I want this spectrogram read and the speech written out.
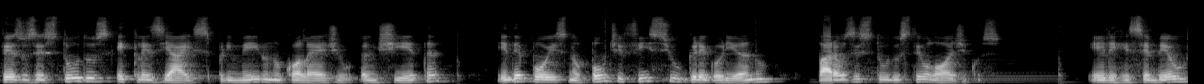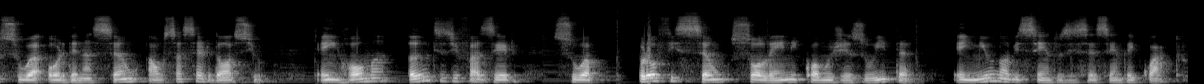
Fez os estudos eclesiais primeiro no Colégio Anchieta e depois no Pontifício Gregoriano para os estudos teológicos. Ele recebeu sua ordenação ao sacerdócio em Roma antes de fazer sua profissão solene como jesuíta em 1964.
